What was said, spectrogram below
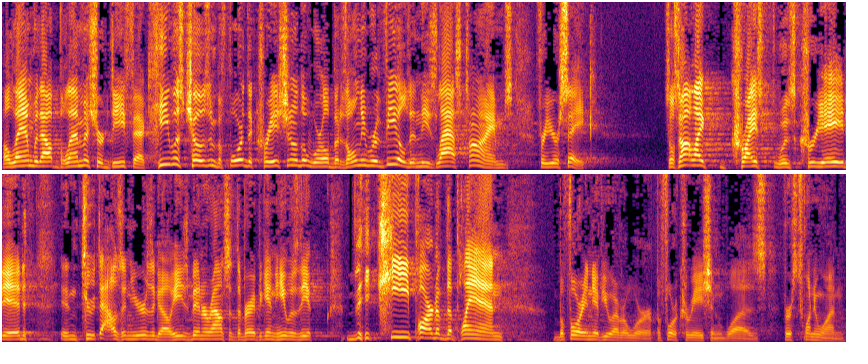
a lamb without blemish or defect. He was chosen before the creation of the world, but is only revealed in these last times for your sake. So it's not like Christ was created in 2,000 years ago. He's been around since the very beginning. He was the, the key part of the plan before any of you ever were, before creation was. Verse 21.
